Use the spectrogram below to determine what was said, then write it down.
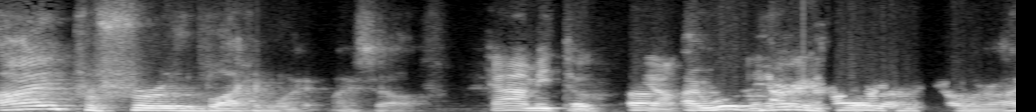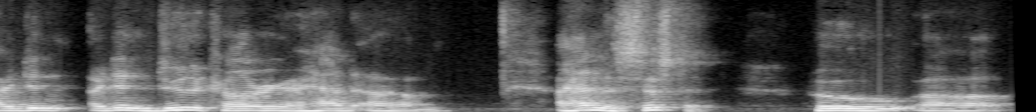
I prefer the black and white myself. Yeah, me too. Uh, yeah, I worked very hard on the color. I didn't. I didn't do the coloring. I had. Um, I had an assistant who. Uh,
